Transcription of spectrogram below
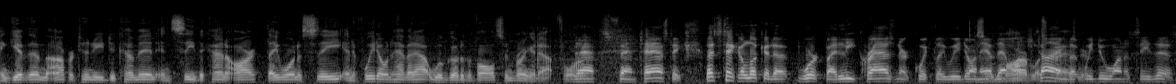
and give them the opportunity to come in and see the kind of art they want to see. And if we don't have it out, we'll go to the vaults and bring it out for them. That's fantastic. Let's take a look at a work by Lee Krasner quickly. We don't a have that much time, but we do want to see this.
